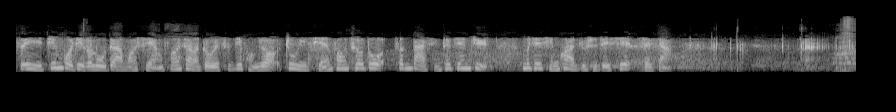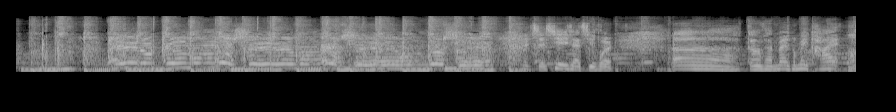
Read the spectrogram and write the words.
所以经过这个路段往沈阳方向的各位司机朋友，注意前方车多，增大行车间距。目前情况就是这些，谢谢。先谢一下齐慧，呃，刚才麦克没开啊，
